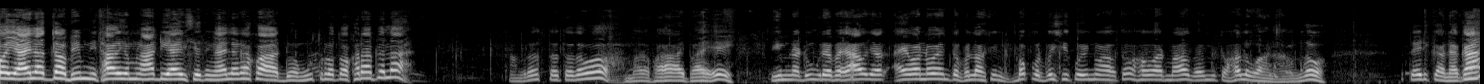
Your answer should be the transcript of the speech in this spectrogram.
આયલા જ દો ભીમની થાળી હમણાં આડી આવી છે તમે આયલા રાખો આ ઉતરો તો ખરા પેલા. આમ રસ્તો તો દો મારા ભાઈ ભાઈ હે ભીમના ડુંગરે ભાઈ આવજો આવ્યા ન હોય ને તો ભલા બપોર પછી કોઈ ન આવતો સવારમાં આવતો અમે તો હલવાના આમ દો તડકા ના કા?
